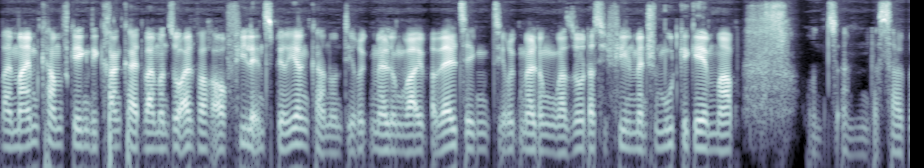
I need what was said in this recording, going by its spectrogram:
bei meinem Kampf gegen die Krankheit, weil man so einfach auch viele inspirieren kann. Und die Rückmeldung war überwältigend. Die Rückmeldung war so, dass ich vielen Menschen Mut gegeben habe. Und ähm, deshalb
